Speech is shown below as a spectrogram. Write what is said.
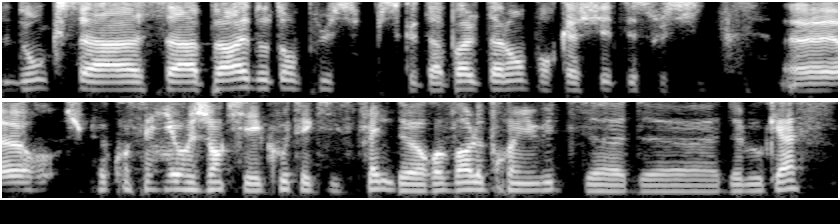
donc ça, ça apparaît d'autant plus, puisque t'as pas le talent pour cacher tes soucis. Euh, je peux conseiller aux gens qui écoutent et qui se plaignent de revoir le premier but de, Lucas.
